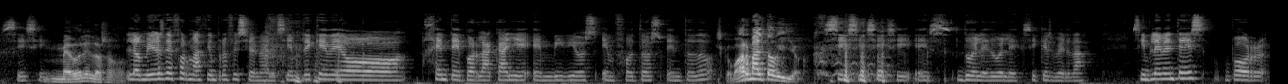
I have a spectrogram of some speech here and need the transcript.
Sí, sí. Me duelen los ojos. Lo mío es de formación profesional. Siempre que veo gente por la calle, en vídeos, en fotos, en todo. Es como arma el tobillo. Sí, sí, sí, sí. Es, duele, duele. Sí que es verdad. Simplemente es por.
